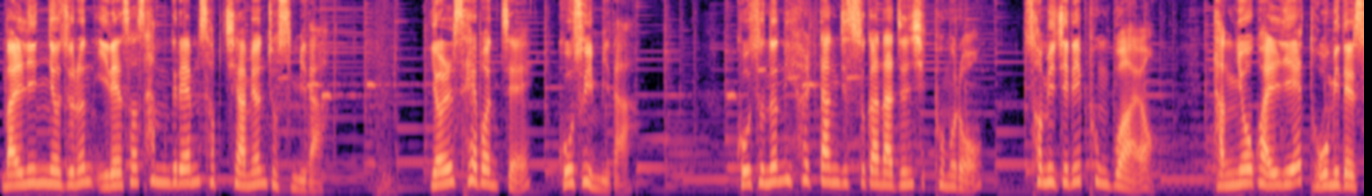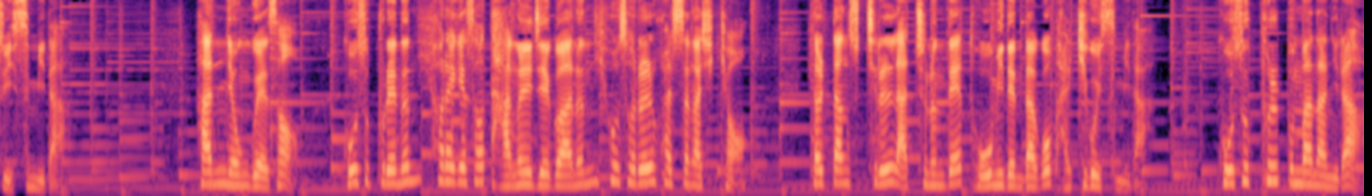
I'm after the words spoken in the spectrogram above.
말린 요주는 1에서 3g 섭취하면 좋습니다. 13번째, 고수입니다. 고수는 혈당 지수가 낮은 식품으로 섬유질이 풍부하여 당뇨 관리에 도움이 될 수 있습니다. 한 연구에서 고수풀에는 혈액에서 당을 제거하는 효소를 활성화시켜 혈당 수치를 낮추는 데 도움이 된다고 밝히고 있습니다. 고수풀뿐만 아니라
